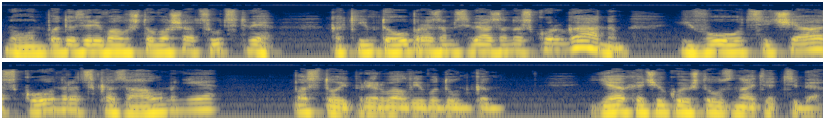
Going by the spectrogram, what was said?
но он подозревал, что ваше отсутствие каким-то образом связано с курганом, и вот сейчас Конрад сказал мне... — Постой, — прервал его Дункан. — Я хочу кое-что узнать от тебя.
